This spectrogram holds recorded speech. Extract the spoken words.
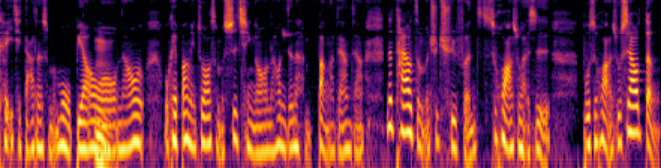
可以一起达成什么目标哦，嗯、然后我可以帮你做到什么事情哦，然后你真的很棒啊，怎样怎样？那他要怎么去区分是话术还是不是话术？是要等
